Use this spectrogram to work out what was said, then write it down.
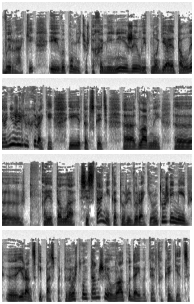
в Ираке. И вы помните, что Хамини жил, и многие аятоллы, они жили в Ираке. И, так сказать, э, главный э, аятолла Систани, который в Ираке, он тоже имеет э, иранский паспорт, потому что он там жил. Ну а куда его, так сказать, деться?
